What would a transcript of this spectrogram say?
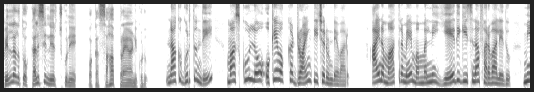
పిల్లలతో కలిసి నేర్చుకునే ఒక సహప్రయాణికుడు. నాకు గుర్తుంది మా స్కూల్లో ఒకే ఒక్క డ్రాయింగ్ టీచర్ ఉండేవారు. ఆయన మాత్రమే మమ్మల్ని ఏది గీసినా ఫర్వాలేదు మీ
